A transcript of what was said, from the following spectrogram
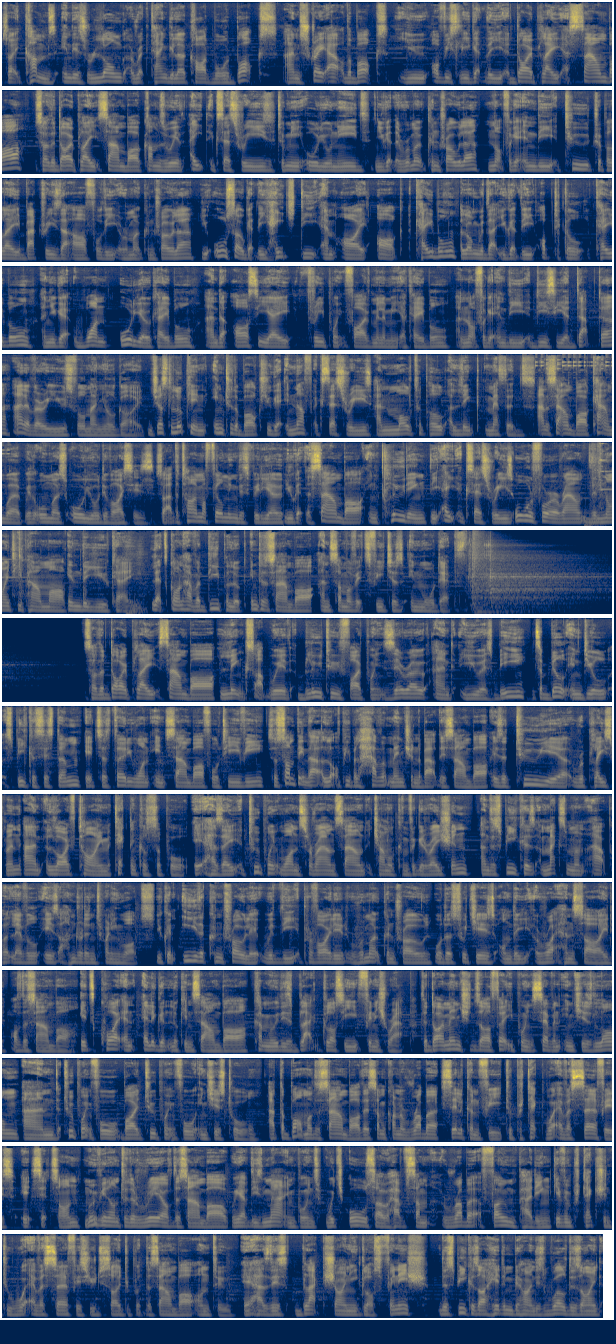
So it comes in this long rectangular cardboard box and straight out of the box you obviously get the Dyplay soundbar. So the Dyplay soundbar comes with eight accessories to meet all your needs. You get the remote controller, not forgetting the two AAA batteries that are for the remote controller. You also get the HDMI ARC cable. Along with that you get the optical cable and you get one audio cable and a RCA 3.5 millimeter cable and not forgetting the DC adapter and a very useful manual guide. Just looking into the box, you get enough accessories and multiple link methods. And the soundbar can work with almost all your devices. So at the time of filming this video, you get the soundbar including the eight accessories all for around the 90 pound mark in the UK. Let's go and have a deeper look into the soundbar and some of its features in more depth. So the Dyplay soundbar links up with Bluetooth 5.0 and USB. It's a built-in dual speaker system. It's a 31-inch soundbar for TV. So something that a lot of people haven't mentioned about this soundbar is a two-year replacement and lifetime technical support. It has a 2.1 surround sound channel configuration and the speaker's maximum output level is 120 watts. You can either control it with the provided remote control or the switches on the right-hand side of the soundbar soundbar. It's quite an elegant looking soundbar coming with this black glossy finish wrap. The dimensions are 30.7 inches long and 2.4 by 2.4 inches tall. At the bottom of the soundbar there's some kind of rubber silicone feet to protect whatever surface it sits on. Moving on to the rear of the soundbar we have these mounting points which also have some rubber foam padding giving protection to whatever surface you decide to put the soundbar onto. It has this black shiny gloss finish. The speakers are hidden behind this well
